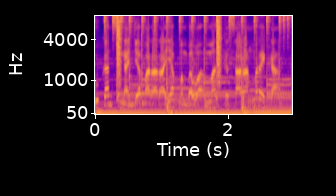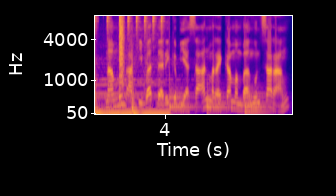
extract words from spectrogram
Bukan sengaja para rayap membawa emas ke sarang mereka, namun akibat dari kebiasaan mereka membangun sarang,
